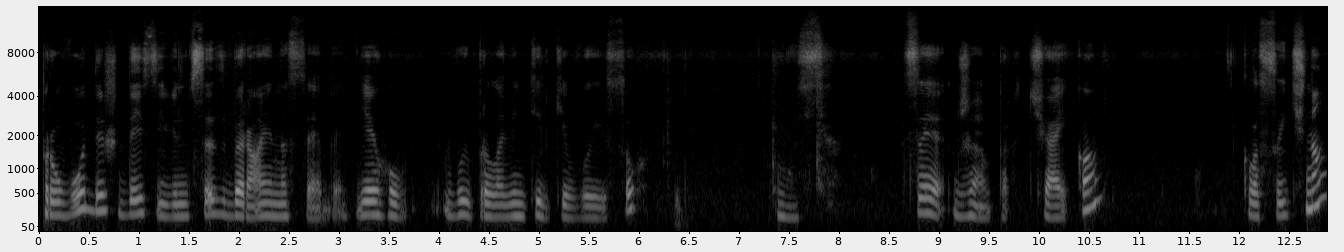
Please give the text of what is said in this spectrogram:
проводиш десь, і він все збирає на себе. Я його випрала, він тільки висох. Ось. Це джемпер чайка. Класична.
